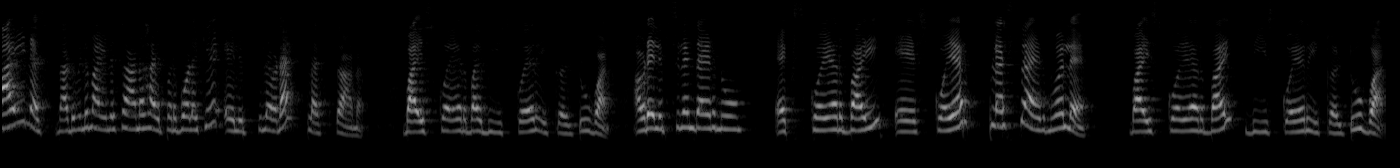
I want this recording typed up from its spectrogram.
minus നടുവിൽ മൈനസ് ആണ് ഹൈപ്പർബോളയ്ക്ക് എലിപ്സിൽ അവിടെ പ്ലസ് ആണ്. Y square by B square equal to one അവിടെ എലിപ്സിൽ എന്തായിരുന്നു? X square by A square plus ആയിരുന്നു അല്ലേ? Y square by B square equal to one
